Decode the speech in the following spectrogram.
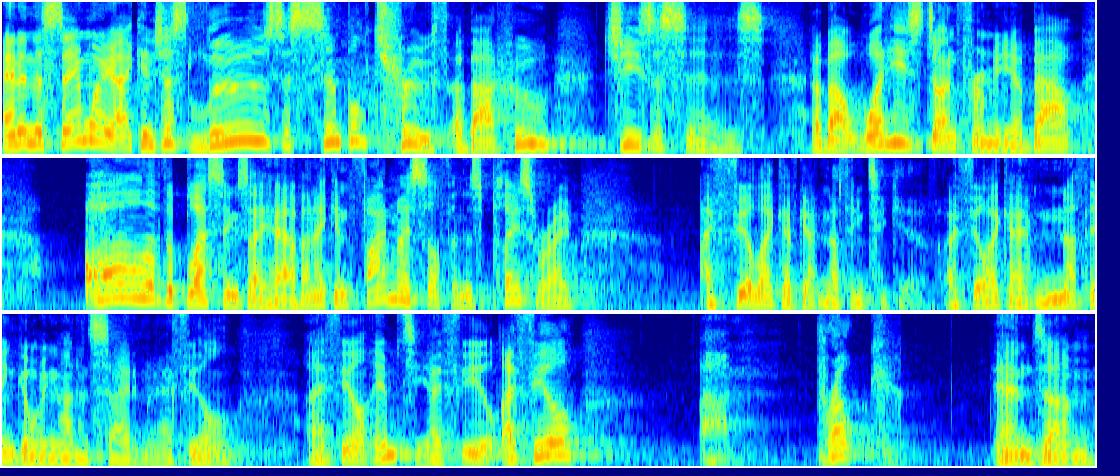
and in the same way, I can just lose a simple truth about who Jesus is, about what he's done for me, about all of the blessings I have, and I can find myself in this place where I I feel like I've got nothing to give. I feel like I have nothing going on inside of me. I feel, I feel empty. I feel, I feel um, broke. And, um,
